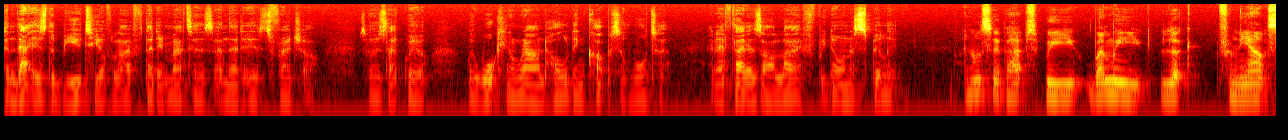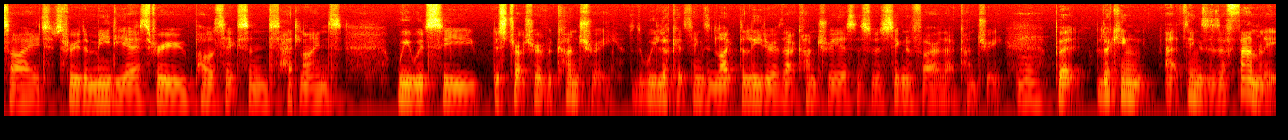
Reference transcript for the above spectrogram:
and that is the beauty of life, that it matters and that it is fragile. So it's like we're we're walking around holding cups of water, and if that is our life, we don't want to spill it. And also, perhaps we, when we look from the outside through the media, through politics and headlines, we would see the structure of a country. We look at things like the leader of that country as the sort of signifier of that country. Mm. But looking at things as a family,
